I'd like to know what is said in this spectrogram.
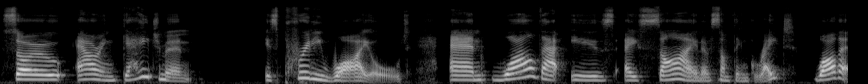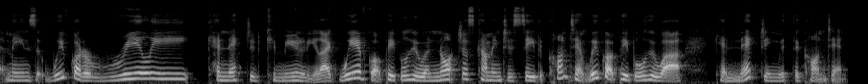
So our engagement is pretty wild. And while that is a sign of something great, while that means that we've got a really connected community, like we have got people who are not just coming to see the content, we've got people who are connecting with the content.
